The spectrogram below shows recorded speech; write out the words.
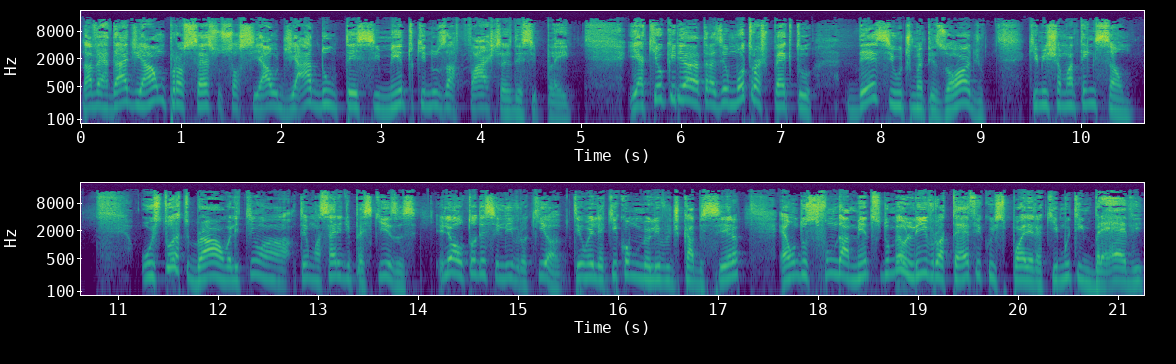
Na verdade, há um processo social de adultecimento que nos afasta desse play. E aqui eu queria trazer um outro aspecto desse último episódio que me chama a atenção. O Stuart Brown, ele tinha uma, tem uma série de pesquisas. Ele é o autor desse livro aqui, ó. Tenho ele aqui como meu livro de cabeceira. É um dos fundamentos do meu livro, até fico spoiler aqui, muito em breve.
